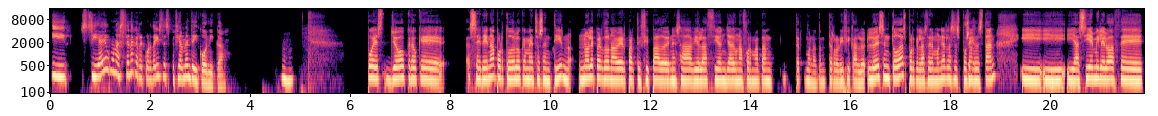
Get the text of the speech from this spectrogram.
Y si hay alguna escena que recordéis de especialmente icónica. Pues yo creo que Serena por todo lo que me ha hecho sentir. No, le perdono haber participado en esa violación ya de una forma tan bueno, tan terrorífica. Lo, es en todas porque las ceremonias las esposas están y, y, así Emile lo hace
